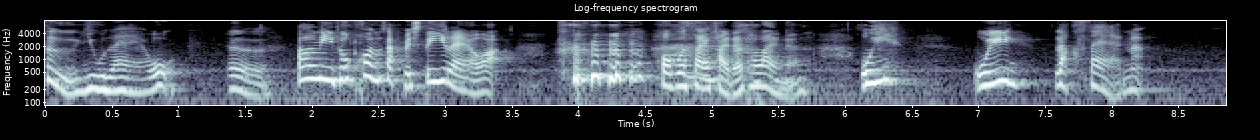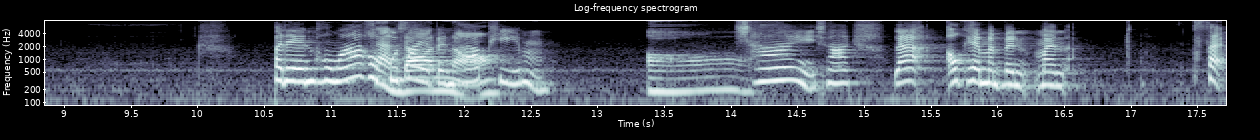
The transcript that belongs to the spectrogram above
สื่ออยู่แล้วเออตอนนี้ทุกคนรู้จักคริสตี้แล้วอะโฮคุไซขายได้เท่าไหร่นะอุ๊ยอุ๊ยหลักแสนอะประเด็นเพราะว่าโฮคุไซแสนดอลเป็นเนอะภาพพิมพ์ อ๋อ ใช่ใช่ และโอเคมันเป็นมันแสน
